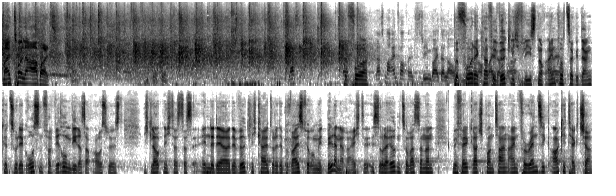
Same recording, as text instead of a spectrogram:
Meine tolle Arbeit. Ja. Lass, bevor, lass mal einfach den Stream weiterlaufen. Bevor der Kaffee wirklich fließt, noch ein ja, kurzer Gedanke zu der großen Verwirrung, die das auch auslöst. Ich glaube nicht, dass das Ende der, der Wirklichkeit oder der Beweisführung mit Bildern erreicht ist oder irgend sowas, sondern mir fällt gerade spontan ein Forensic Architecture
